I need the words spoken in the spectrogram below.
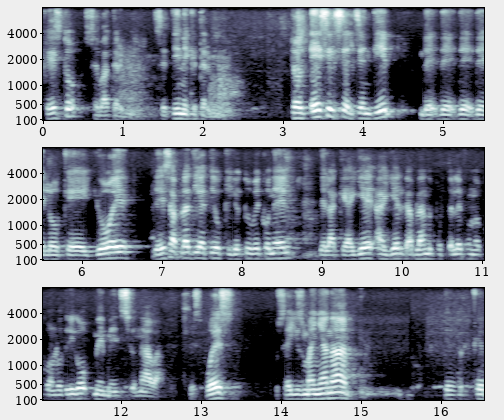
que esto se va a terminar, se tiene que terminar. Entonces, ese es el sentir de, de- de- de lo que yo he, de esa plática tío, que yo tuve con él, de la que ayer, ayer hablando por teléfono con Rodrigo me mencionaba. Después, pues ellos mañana que, que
